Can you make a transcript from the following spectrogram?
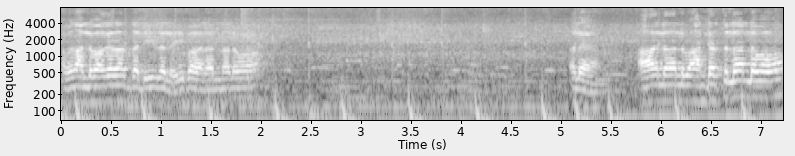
അപ്പോൾ നല്ല ഭാഗം ഏതാ? ഇതല്ലേ ഇതല്ലേ ഈ ഭാഗം നല്ല ഭാഗം. അല്ലേ? ആ അല്ല നല്ല എന്റെ അടുത്തുള്ള നല്ല ഭാഗം.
